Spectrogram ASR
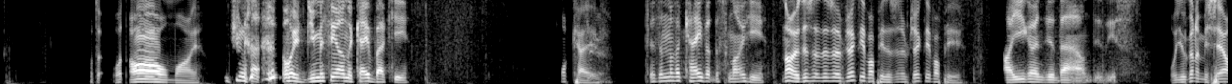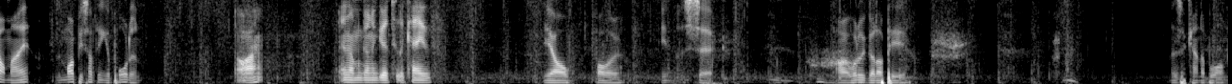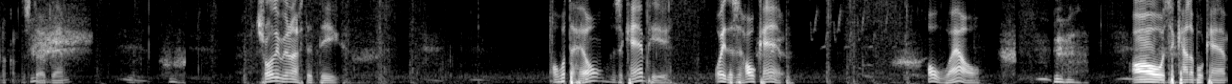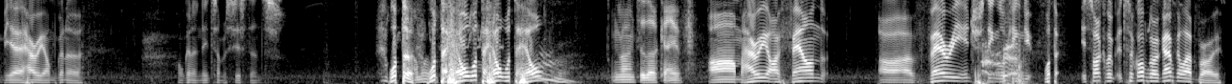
What the? What? Oh my! oh, you missing out on the cave back here. What cave? There's another cave at the snow here. No, there's a, there's an objective up here. There's an objective up here. Are you going to do that, I'll do this. Well, you're gonna miss out, mate. There might be something important. Alright. And I'm gonna go to the cave. Yeah, I'll follow in a sec. Alright, what do we got up here? There's a cannibal, I'm not gonna disturb them. Surely we don't have to dig. Oh, what the hell? There's a camp here. Wait, there's a whole camp. Oh, wow. Oh, it's a cannibal camp. Yeah, Harry, I'm gonna... I'm gonna need some assistance. What the? What the hell? What the hell? What the hell? I'm going to the cave. Um, Harry, I found uh, a very interesting looking new. What the? It's like it's the Glob Glob Gab Lab, bro.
